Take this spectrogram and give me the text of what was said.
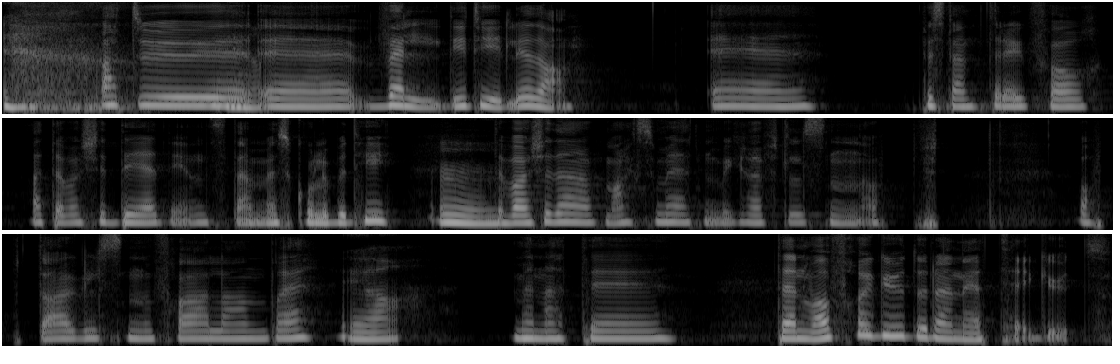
at du eh, veldig tydelig da eh, bestemte deg for at det var ikke det din stemme skulle bety. Mm. Det var ikke den oppmerksomheten, bekreftelsen, opp, oppdagelsen fra alle andre. Ja. Men at det, den var fra Gud, og den er til Gud.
